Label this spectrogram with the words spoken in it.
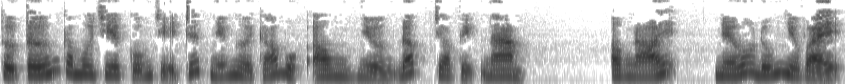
Thủ tướng Campuchia cũng chỉ trích những người cáo buộc ông nhượng đất cho Việt Nam. Ông nói, nếu đúng như vậy,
